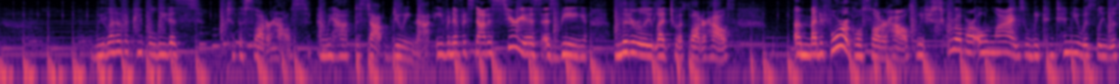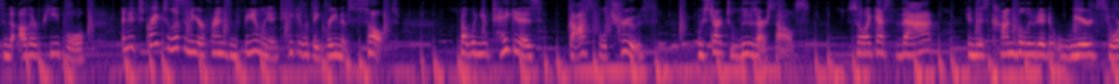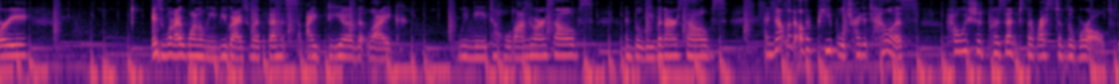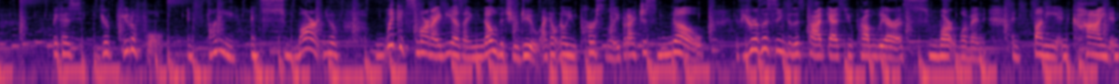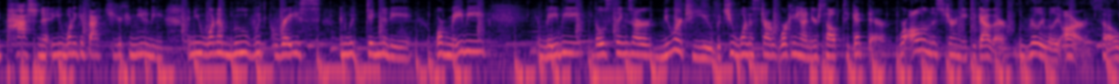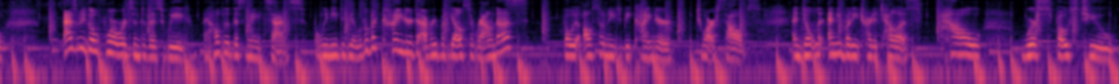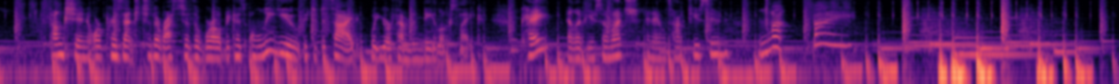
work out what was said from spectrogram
we let other people lead us to the slaughterhouse. And we have to stop doing that. Even if it's not as serious as being literally led to a slaughterhouse, a metaphorical slaughterhouse. We screw up our own lives when we continuously listen to other people. And it's great to listen to your friends and family and take it with a grain of salt. But when you take it as gospel truth, we start to lose ourselves. So I guess that in this convoluted, weird story is what I want to leave you guys with this idea that, like, we need to hold on to ourselves and believe in ourselves and not let other people try to tell us how we should present to the rest of the world. Because you're beautiful and funny and smart. You have wicked smart ideas. I know that you do. I don't know you personally, but I just know if you're listening to this podcast, you probably are a smart woman and funny and kind and passionate, and you want to get back to your community and you want to move with grace and with dignity. Or maybe maybe those things are newer to you, but you want to start working on yourself to get there. We're all on this journey together. We really, really are. So, as we go forwards into this week, I hope that this made sense. But we need to be a little bit kinder to everybody else around us, but we also need to be kinder to ourselves. And don't let anybody try to tell us how we're supposed to function or present to the rest of the world because only you get to decide what your femininity looks like. Okay? I love you so much, and I will talk to you soon. Mwah! Bye!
